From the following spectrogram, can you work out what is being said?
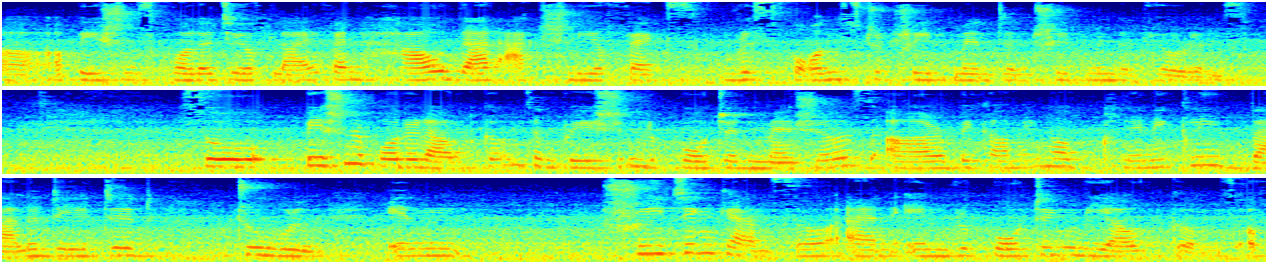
uh, a patient's quality of life and how that actually affects response to treatment and treatment adherence. So patient-reported outcomes and patient-reported measures are becoming a clinically validated tool in treating cancer and in reporting the outcomes of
